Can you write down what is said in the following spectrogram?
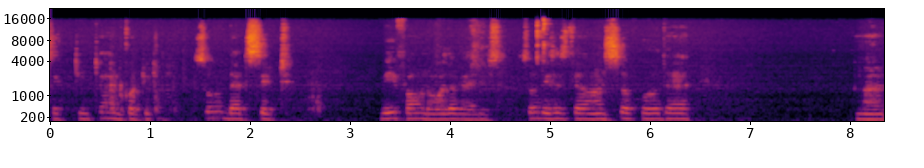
sec theta and cot theta. So that's it we found all the values. So this is the answer for the uh,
